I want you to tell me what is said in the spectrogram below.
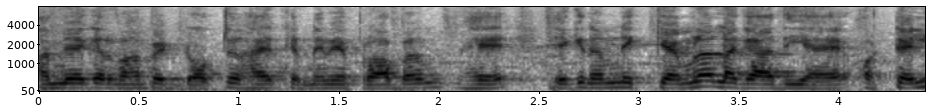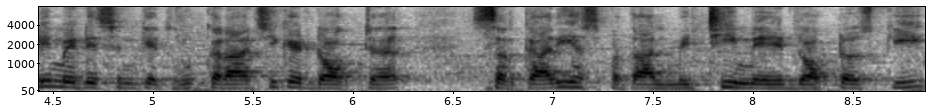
हमें अगर वहाँ पे डॉक्टर हायर करने में प्रॉब्लम है, लेकिन हमने कैमरा लगा दिया है और टेलीमेडिसिन के थ्रू कराची के डॉक्टर सरकारी अस्पताल मिट्टी में डॉक्टर्स की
